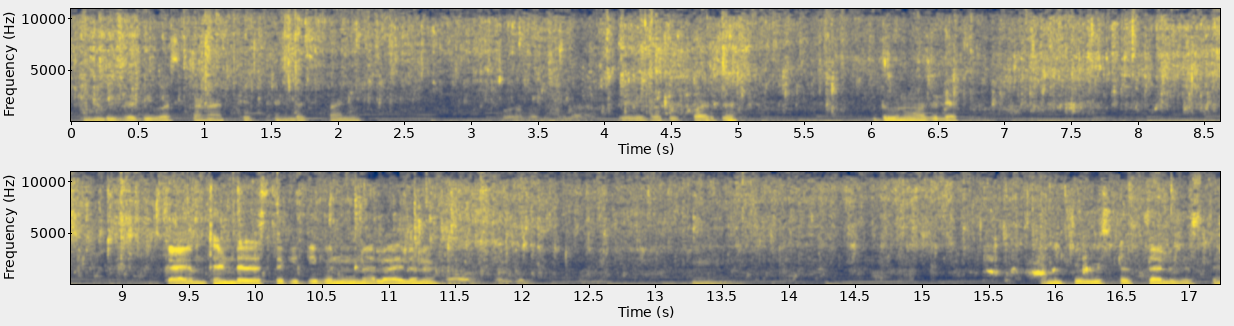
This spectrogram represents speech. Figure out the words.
थंडीचा दिवस पण आज ते थंडच पाणी. ते एका दुपारचं दोन वाजल्यात. कायम थंडच असतं किती पण उन्हाला व्हायला ना. हो. आणि चोवीस तास चालूच असतं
